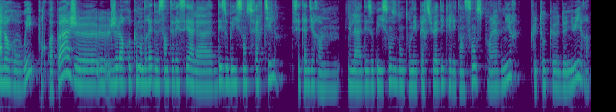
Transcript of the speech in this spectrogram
Alors euh, oui, pourquoi pas. Je, leur recommanderais de s'intéresser à la désobéissance fertile, c'est-à-dire euh, la désobéissance dont on est persuadé qu'elle est un sens pour l'avenir, plutôt que de nuire.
